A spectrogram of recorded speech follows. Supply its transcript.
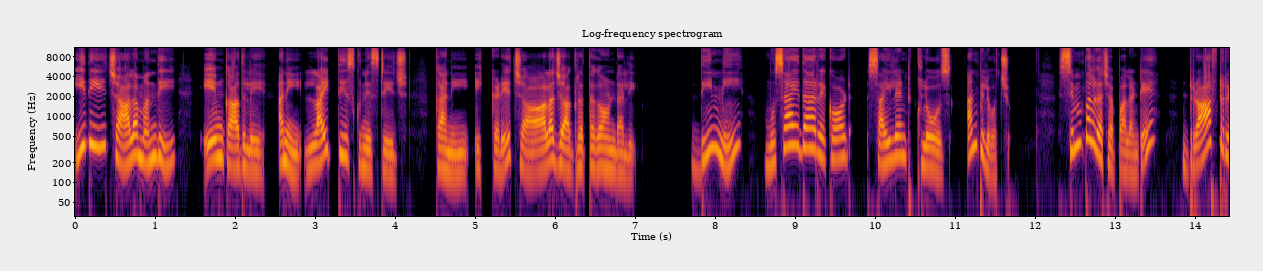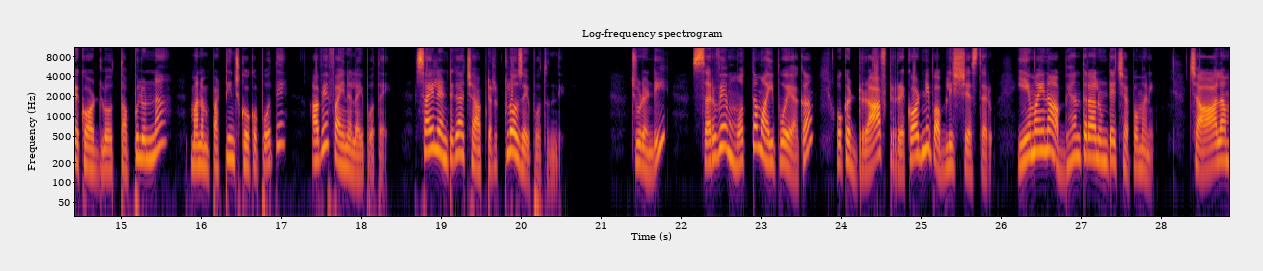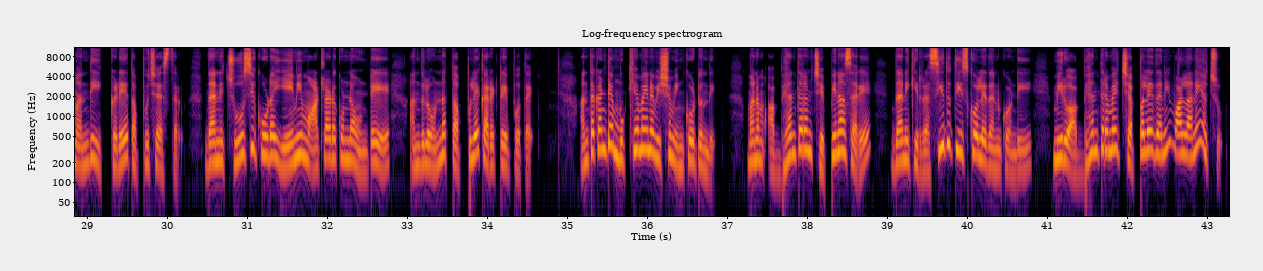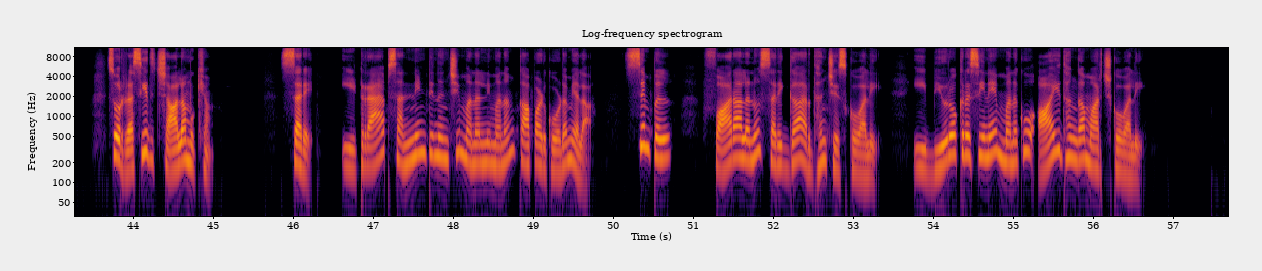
ఇది చాలామంది ఏం కాదులే అని లైట్ తీసుకునే స్టేజ్ కాని ఇక్కడే చాలా జాగ్రత్తగా ఉండాలి. దీన్ని ముసాయిదా రికార్డ్ సైలెంట్ క్లోజ్ అని పిలవచ్చు. సింపుల్గా చెప్పాలంటే డ్రాఫ్ట్ రికార్డ్లో తప్పులున్నా మనం పట్టించుకోకపోతే అవే ఫైనల్ అయిపోతాయి. సైలెంట్గా చాప్టర్ క్లోజ్ అయిపోతుంది. చూడండి సర్వే మొత్తం అయిపోయాక ఒక డ్రాఫ్ట్ రికార్డ్ని పబ్లిష్ చేస్తారు. ఏమైనా అభ్యంతరాలుంటే చెప్పమని. చాలామంది ఇక్కడే తప్పు చేస్తారు. దాన్ని చూసి కూడా ఏమీ మాట్లాడకుండా ఉంటే అందులో ఉన్న తప్పులే కరెక్ట్ అయిపోతాయి. అంతకంటే ముఖ్యమైన విషయం ఇంకోటుంది. మనం అభ్యంతరం చెప్పినా సరే దానికి రసీదు తీసుకోలేదనుకోండి మీరు అభ్యంతరమే చెప్పలేదని వాళ్ళనేయొచ్చు సో రసీదు చాలా ముఖ్యం. సరే ఈ ట్రాప్స్ అన్నింటి నుంచి మనల్ని మనం కాపాడుకోవడం ఎలా? సింపుల్. ఫారాలను సరిగ్గా అర్థం చేసుకోవాలి. ఈ బ్యూరోక్రసీనే మనకు ఆయుధంగా మార్చుకోవాలి.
